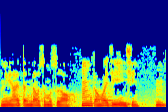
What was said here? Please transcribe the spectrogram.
你还等到什么时候？嗯，赶快去印心，嗯。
